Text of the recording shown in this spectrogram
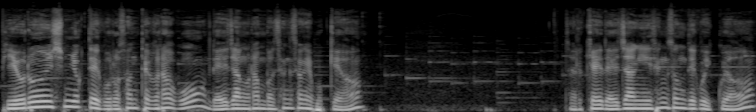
비율은 16대 9로 선택을 하고 4장을 한번 생성해 볼게요. 자, 이렇게 4장이 생성되고 있고요.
